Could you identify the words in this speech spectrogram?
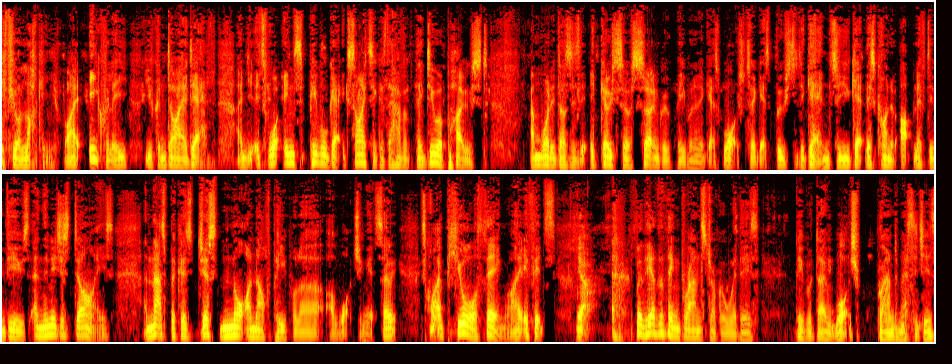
if you're lucky, right? Equally, you can die a death, and it's what in, people get excited because they have a, they do a post, and what it does is it, goes to a certain group of people and it gets watched, so it gets boosted again, so you get this kind of uplift in views, and then it just dies, and that's because just not enough people are, are watching it. So it's quite a pure thing, right? If it's yeah. but the other thing brands struggle with is people don't watch brand messages.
